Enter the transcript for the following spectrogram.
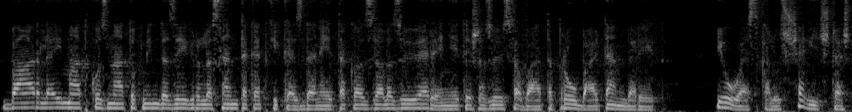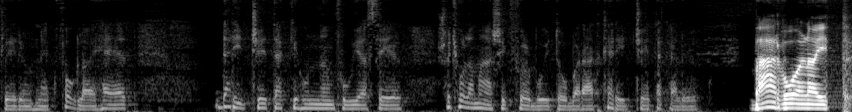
Bár leimádkoznátok mind az égről a szenteket, kikezdenétek azzal az ő erényét és az ő szavát, a próbált emberét. Jó Eszkalusz, segíts testvérünknek, foglalj helyet, derítsétek ki, honnan fúj a szél, s hogy hol a másik fölbújtó barát, kerítsétek elő. Bár volna itt,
